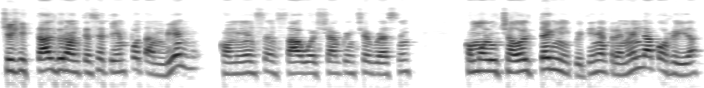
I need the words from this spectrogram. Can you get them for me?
Chiquistal durante ese tiempo también comienza en Southwest Championship Wrestling como luchador técnico y tiene tremenda corrida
